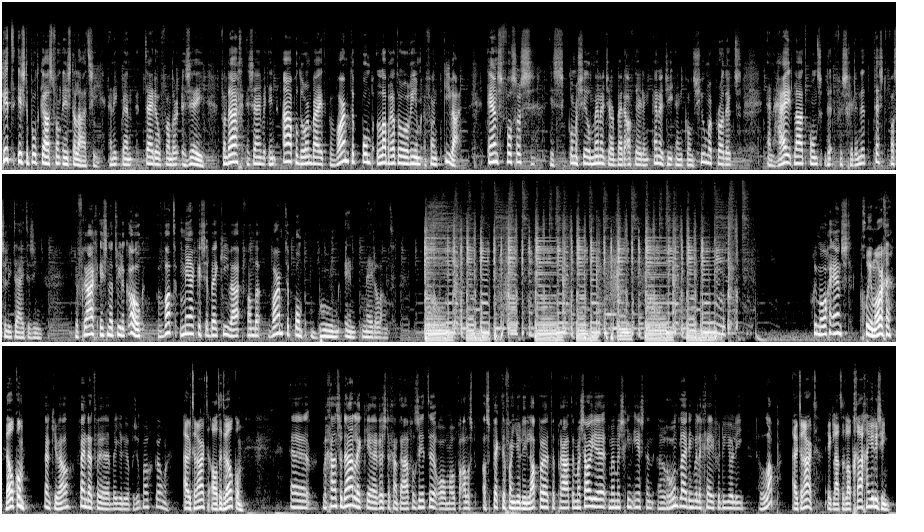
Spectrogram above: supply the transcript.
Dit is de podcast van Installatie en ik ben Tijdo van der Zee. Vandaag zijn we in Apeldoorn bij het warmtepomplaboratorium van Kiwa. Ernst Vossers is commercieel manager bij de afdeling Energy and Consumer Products en hij laat ons de verschillende testfaciliteiten zien. De vraag is natuurlijk ook, wat merken ze bij Kiwa van de warmtepompboom in Nederland? Goedemorgen Ernst. Goedemorgen, welkom. Dankjewel. Fijn dat we bij jullie op bezoek mogen komen. Uiteraard, altijd welkom. Uh, we gaan zo dadelijk uh, rustig aan tafel zitten om over alle aspecten van jullie lab uh, te praten. Maar zou je me misschien eerst een rondleiding willen geven door jullie lab? Uiteraard. Ik laat het lab graag aan jullie zien.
